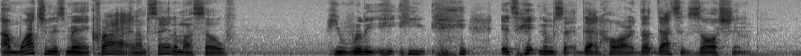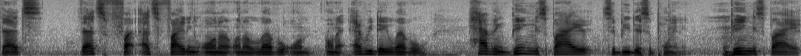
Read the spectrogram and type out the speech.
I'm watching this man cry, and I'm saying to myself, he really, he, he it's hitting him that hard. That, that's exhaustion. That's that's fi- that's fighting on a on a level on on an everyday level, having being inspired to be disappointed, mm-hmm. being inspired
